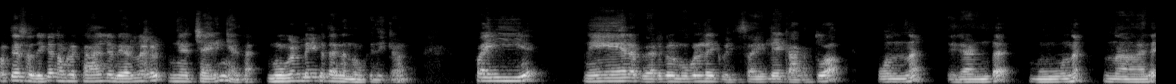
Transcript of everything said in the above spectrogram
പ്രത്യേകം ശ്രദ്ധിക്കുക നമ്മുടെ കാലിന്റെ വിരലുകൾ ഇങ്ങനെ ചരിഞ്ഞല്ല മുകളിലേക്ക് തന്നെ നോക്കി നിൽക്കണം. പയ്യെ നേരെ വിരലുകൾ മുകളിലേക്ക് വെച്ച് സൈഡിലേക്ക് അകത്തുക. ഒന്ന് രണ്ട് മൂന്ന് നാല്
